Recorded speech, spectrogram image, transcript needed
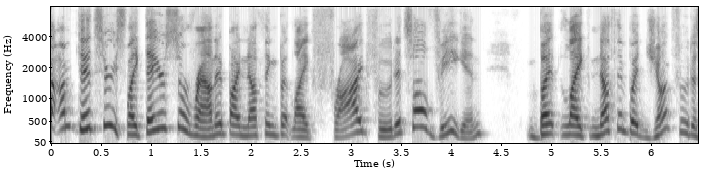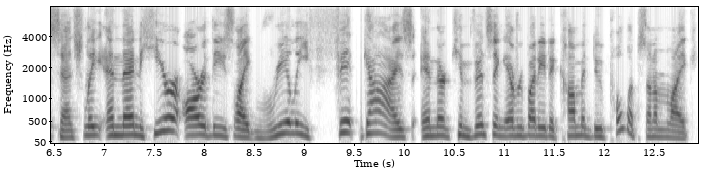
I'm dead serious. Like they are surrounded by nothing but like fried food. It's all vegan, but like nothing but junk food essentially. And then here are these like really fit guys, and they're convincing everybody to come and do pull-ups. And I'm like,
